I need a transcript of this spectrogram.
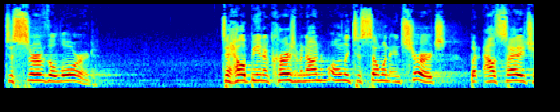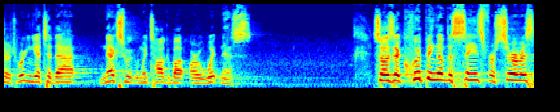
to serve the Lord, to help be an encouragement not only to someone in church, but outside of church. We're going to get to that next week when we talk about our witness. So, as equipping of the saints for service,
